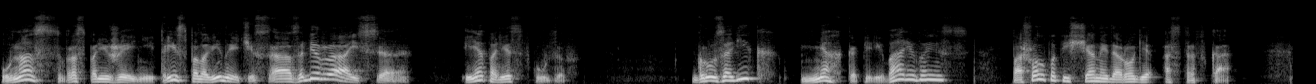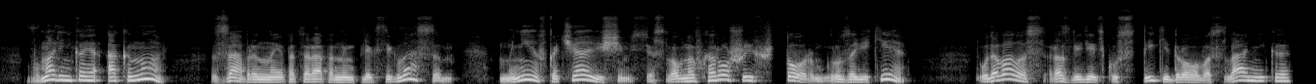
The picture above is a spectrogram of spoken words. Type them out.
У нас в распоряжении три с половиной часа. Забирайся. И я полез в кузов. Грузовик, мягко перевариваясь, пошел по песчаной дороге островка. В маленькое окно, забранное поцарапанным плексигласом, мне в качающемся, словно в хороший шторм, грузовике удавалось разглядеть кусты кедрового сланника,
